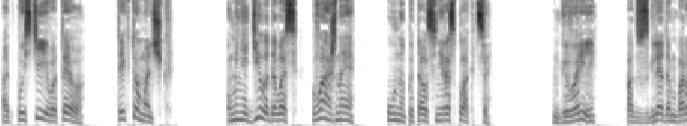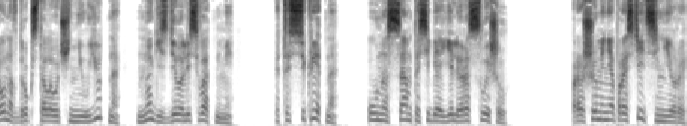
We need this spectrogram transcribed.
«Отпусти его, Тео. Ты кто, мальчик?» «У меня дело до вас важное!» Уна пытался не расплакаться. «Говори». Под взглядом барона вдруг стало очень неуютно, ноги сделались ватными. «Это секретно!» Уна сам-то себя еле расслышал. «Прошу меня простить, сеньоры!»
